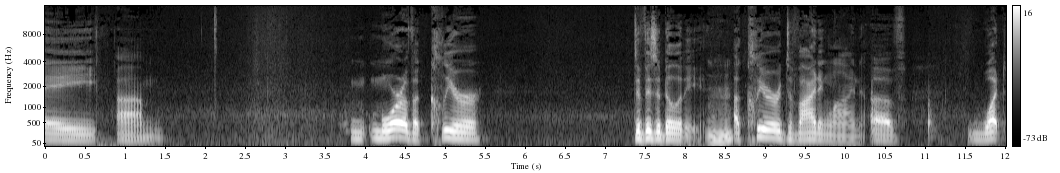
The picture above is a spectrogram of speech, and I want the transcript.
a um, m- more of a clear divisibility, mm-hmm. a clear dividing line of what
